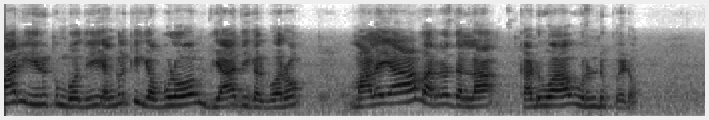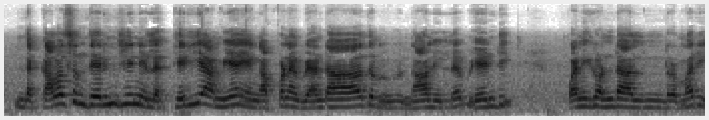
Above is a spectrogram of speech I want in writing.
மாதிரி இருக்கும்போது எங்களுக்கு எவ்வளோ வியாதிகள் வரும். மழையாக வர்றதெல்லாம் கடுவாக உருண்டு போயிடும். இந்த கவசம் தெரிஞ்சின்னு இல்லை தெரியாமையே எங்கள் அப்பனை வேண்டாத நாளில் வேண்டி பணி கொண்டாள்ன்ற மாதிரி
